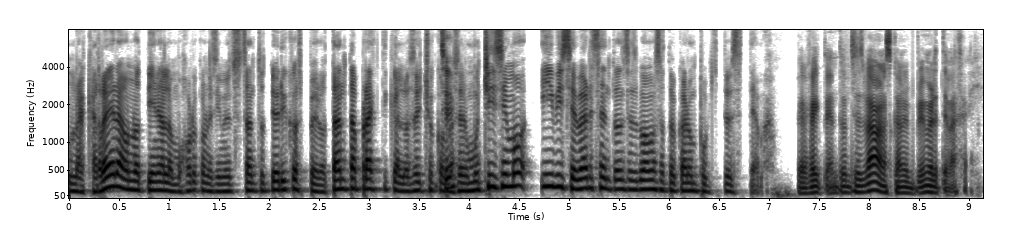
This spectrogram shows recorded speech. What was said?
una carrera o no tiene a lo mejor conocimientos tanto teóricos, pero tanta práctica los ha hecho conocer muchísimo y viceversa, entonces vamos a tocar un poquito ese tema. Perfecto, entonces vámonos con el primer tema, Javi.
